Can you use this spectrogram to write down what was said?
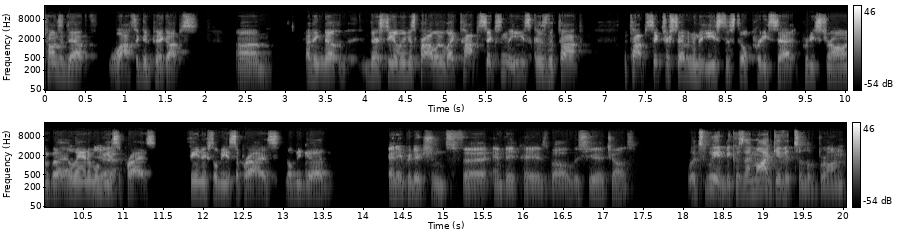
tons of depth, lots of good pickups. Um, I think their ceiling is probably like top six in the East because the top the top six or seven in the East is still pretty set, pretty strong. But Atlanta will be a surprise. Phoenix will be a surprise. They'll be good. Any predictions for MVP as well this year, Charles? Well, it's weird because they might give it to LeBron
